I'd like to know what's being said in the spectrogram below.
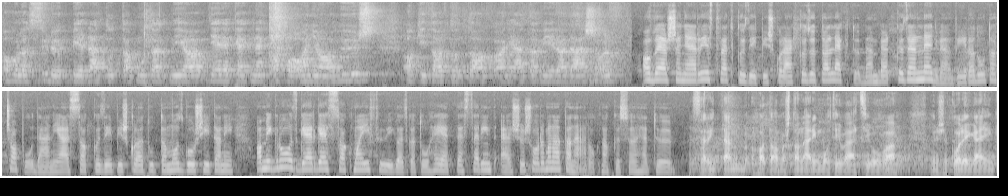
ahol a szülők példát tudtak mutatni a gyerekeknek, apa, anya, a hős, aki tartotta a karját a véradáson. A versenyen részt vett középiskolák között a legtöbb embert, közel 40 véradót a Csapó Dániel szakközépiskola tudta mozgósítani, amíg Róz Gergely szakmai főigazgató helyettes szerint elsősorban a tanároknak köszönhető. Szerintem hatalmas tanári motivációval, és a kollégáink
